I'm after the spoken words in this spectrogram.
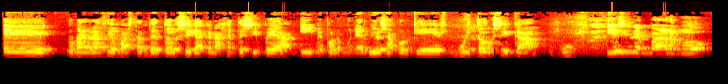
Eh, una relación bastante tóxica que la gente sipea y me pone muy nerviosa porque es muy tóxica. Y sin embargo,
